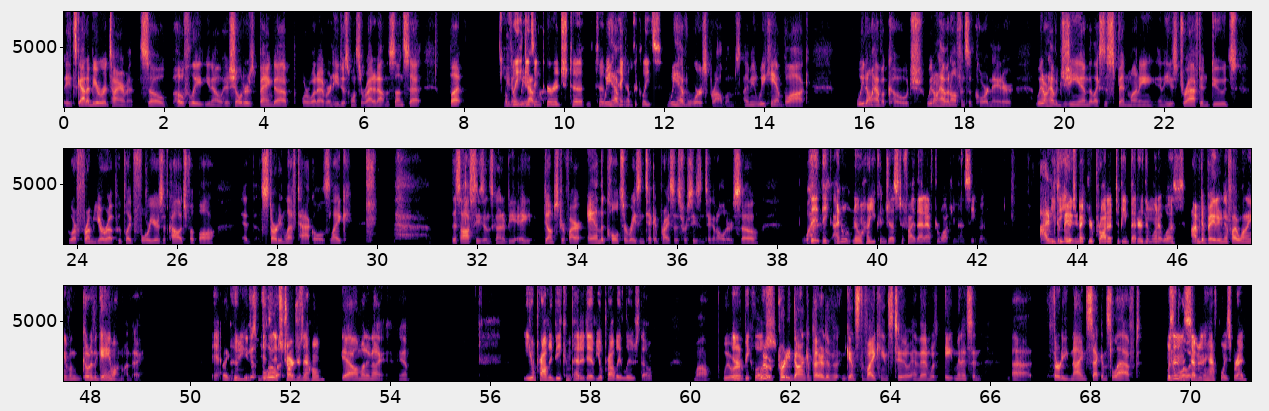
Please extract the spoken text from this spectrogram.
it's got to be a retirement. So hopefully, you know, his shoulders banged up or whatever, and he just wants to ride it out in the sunset. But hopefully, you know, he gets have, encouraged to to we have, hang up the cleats. We have worse problems. I mean, we can't block. We don't have a coach. We don't have an offensive coordinator. We don't have a GM that likes to spend money, and he's drafting dudes who are from Europe who played four years of college football, starting left tackles. Like this offseason is going to be a dumpster fire, and the Colts are raising ticket prices for season ticket holders. So they, they, I don't know how you can justify that after watching that season. I'm you, debating, you expect your product to be better than what it was? I'm debating if I want to even go to the game on Monday. Yeah, like, who do you, you just blew it's, it's Chargers at home. Yeah, on Monday night. Yeah. You'll probably be competitive. You'll probably lose though. Well, we were be close. We were pretty darn competitive against the Vikings too, and then with eight minutes and uh, thirty nine seconds left, wasn't it a seven and a half point spread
